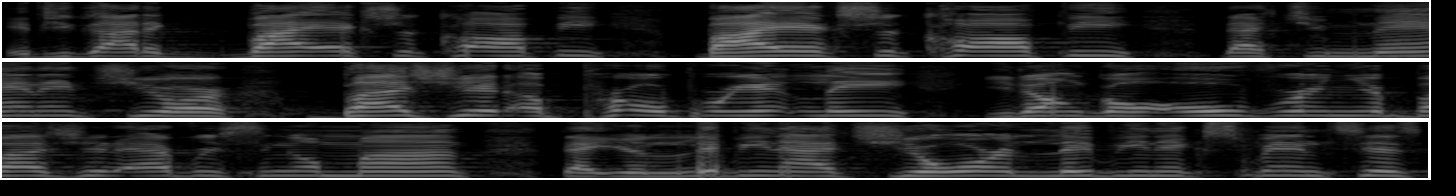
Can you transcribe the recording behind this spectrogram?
If you got to buy extra coffee, buy extra coffee. That you manage your budget appropriately. You don't go over in your budget every single month. That you're living at your living expenses.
